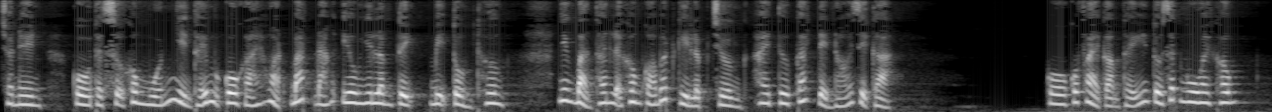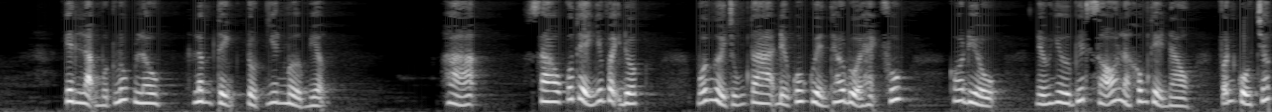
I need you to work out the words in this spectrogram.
Cho nên, cô thật sự không muốn nhìn thấy một cô gái hoạt bát đáng yêu như Lâm Tịnh bị tổn thương, nhưng bản thân lại không có bất kỳ lập trường hay tư cách để nói gì cả. Cô có phải cảm thấy tôi rất ngu hay không? Yên lặng một lúc lâu, Lâm Tịnh đột nhiên mở miệng. Hả? Sao có thể như vậy được? Mỗi người chúng ta đều có quyền theo đuổi hạnh phúc. Có điều, nếu như biết rõ là không thể nào, vẫn cố chấp,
